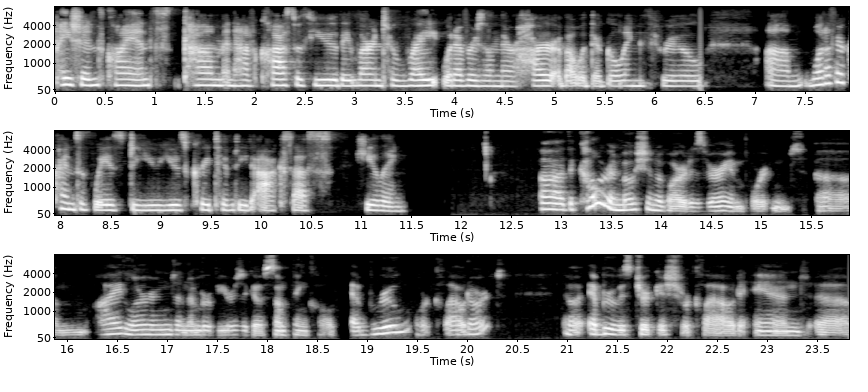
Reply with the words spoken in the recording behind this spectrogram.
patients, clients come and have class with you. They learn to write whatever's on their heart about what they're going through. Um, what other kinds of ways do you use creativity to access healing? Uh, the color and motion of art is very important. Um, I learned a number of years ago something called Ebru or cloud art. Uh, Ebru is Turkish for cloud, and uh,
